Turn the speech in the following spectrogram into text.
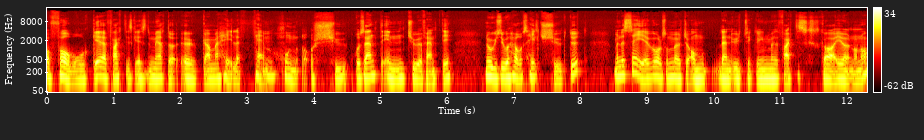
og forbruket er faktisk estimert å øke med hele 507% innen 2050. Noe som jo høres helt sjukt ut, men det sier voldsomt mye om den utviklingen vi faktisk skal gjennom nå.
